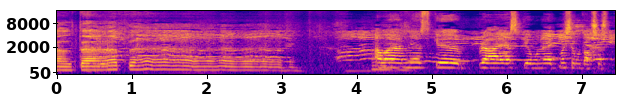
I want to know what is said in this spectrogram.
আলতা আমার আমি আজকে প্রায় আজকে মনে হয় এক মাসের মতো অসুস্থ।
